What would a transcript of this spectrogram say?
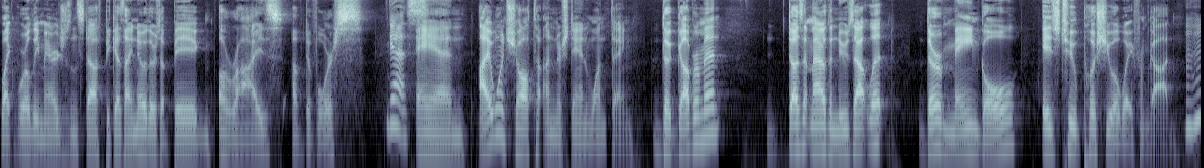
like worldly marriages and stuff, because I know there's a big arise of divorce, Yes. and I want y'all to understand one thing: the government doesn't matter the news outlet. Their main goal is to push you away from God. Mm-hmm.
